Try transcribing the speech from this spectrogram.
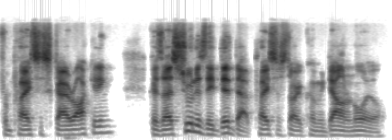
from prices skyrocketing. Because as soon as they did that, prices started coming down on oil.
